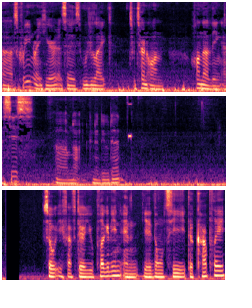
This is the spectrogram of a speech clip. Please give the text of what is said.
a screen right here that says would you like to turn on Honda Link Assist? Uh, I'm not gonna do that so if after you plug it in and you don't see the CarPlay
